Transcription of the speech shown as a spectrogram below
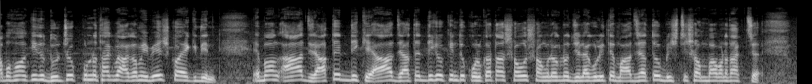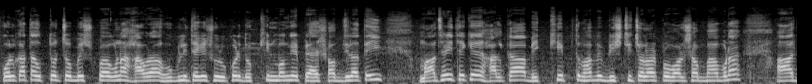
আবহাওয়া কিন্তু দুর্যোগপূর্ণ থাকবে আগামী বেশ কয়েকদিন। এবং আজ রাতের দিকে, আজ রাতের দিকেও কিন্তু কলকাতা সহ সংলগ্ন জেলাগুলিতে মাঝরাতেও বৃষ্টির সম্ভাবনা থাকছে। কলকাতা, উত্তর চব্বিশ পরগনা, হাওড়া, হুগলি থেকে শুরু করে দক্ষিণবঙ্গের প্রায় সব জেলাতেই মাঝারি থেকে হালকা বিক্ষিপ্তভাবে বৃষ্টি চলার প্রবল সম্ভাবনা আজ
